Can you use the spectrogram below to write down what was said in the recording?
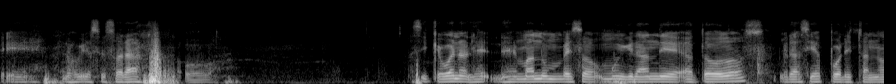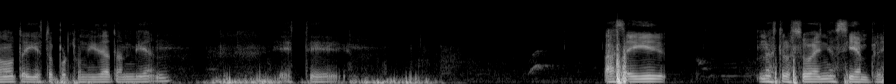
eh, los voy a asesorar. Así que bueno, les, mando un beso muy grande a todos. Gracias por esta nota y esta oportunidad también. Este, a seguir nuestros sueños siempre.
